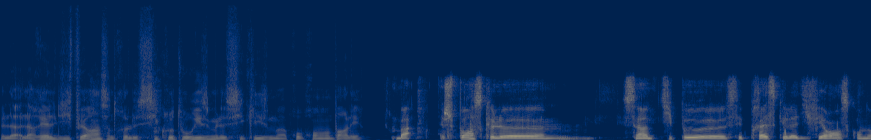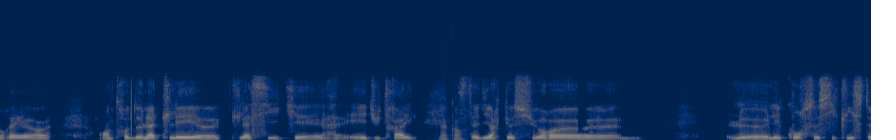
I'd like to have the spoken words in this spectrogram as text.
la, réelle différence entre le cyclotourisme et le cyclisme à proprement parler? Bah, Je pense que le, c'est un petit peu, euh, c'est presque la différence qu'on aurait euh, entre de l'athlé classique et, du trail. C'est-à-dire que sur les courses cyclistes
